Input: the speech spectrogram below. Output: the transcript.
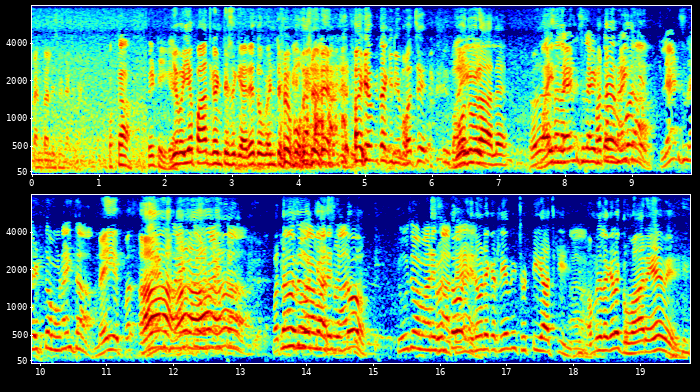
पैंतालीस मिनट में। पक्का? फिर ठीक है। ये भैया पाँच घंटे से कह रहे हैं दो घंटे में पहुँच रहे हैं। भाई अभी तक ही नहीं पहुँचे। बहुत बुरा हाल है। भाई ऐसा लग- लैंडस्लाइड तो होना ही था। तो होना ही था। नहीं हाँ, हाँ, तो हाँ, पता तू जो क्या? हमारे सुन साथ तो। तू जो हमारे साथ तो है। इन्होंने कर ली अपनी छुट्टी आज की। हाँ। अब मुझे लग रहा है घुमा रहे हैं हमें।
